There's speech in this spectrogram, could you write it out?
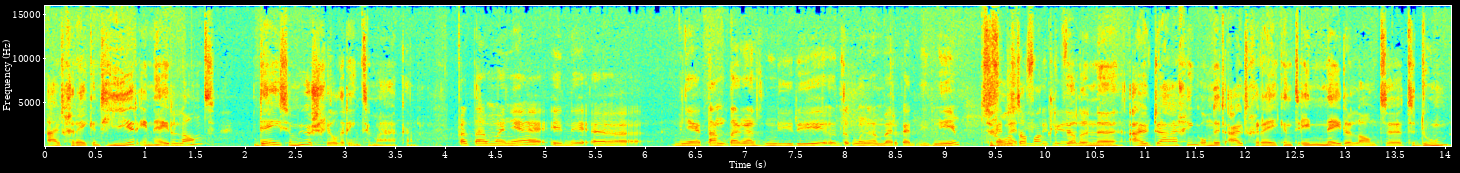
uitgerekend hier in Nederland deze muurschildering te maken? Pertamanya ini uh, punya tantangan sendiri untuk menggambarkan ini. Ze vond het afhankelijk wel een uh, uitdaging om dit uitgerekend in Nederland uh, te doen.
